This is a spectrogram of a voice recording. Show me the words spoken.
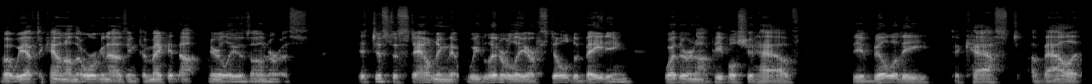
but we have to count on the organizing to make it not nearly as onerous. It's just astounding that we literally are still debating whether or not people should have the ability to cast a ballot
